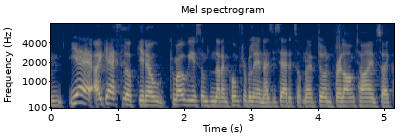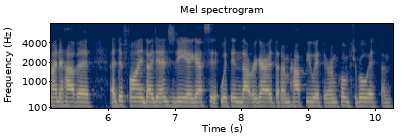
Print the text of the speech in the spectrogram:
um, yeah, I guess, look, you know, camogie is something that I'm comfortable in. As you said, it's something I've done for a long time. So I kind of have a, a defined identity, I guess, within that regard that I'm happy with or I'm comfortable with. And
